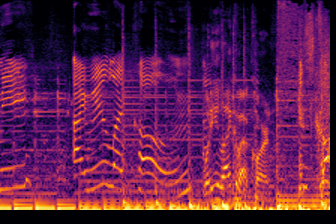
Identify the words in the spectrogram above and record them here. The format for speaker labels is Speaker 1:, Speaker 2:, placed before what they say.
Speaker 1: me, I really like corn.
Speaker 2: What do you like about corn?
Speaker 1: It's corn.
